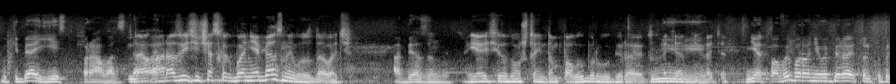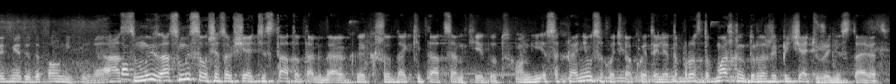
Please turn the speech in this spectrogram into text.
У тебя есть право сдавать. Да, а разве сейчас как бы они обязаны его сдавать? Обязаны. Я еще думал, что они там по выбору выбирают. Не, хотят, не хотят. Нет, по выбору они выбирают только предметы дополнительные. А, а, так... смы... а смысл сейчас вообще аттестата тогда? Как, что да, какие-то оценки идут? Он сохранился хоть какой-то? Или это просто бумажка, на которую даже печать уже не ставят?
